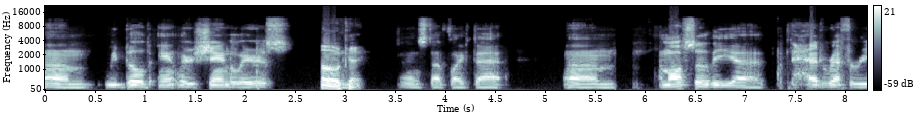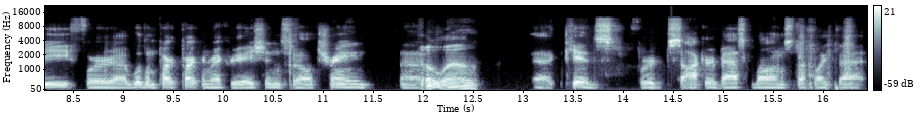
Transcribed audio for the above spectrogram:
Um, we build antler chandeliers. Oh, okay. And, and stuff like that. Um, I'm also the uh, head referee for uh, Woodland Park Park and Recreation, so I'll train. Um, oh wow! Uh, kids for soccer, basketball, and stuff like that.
